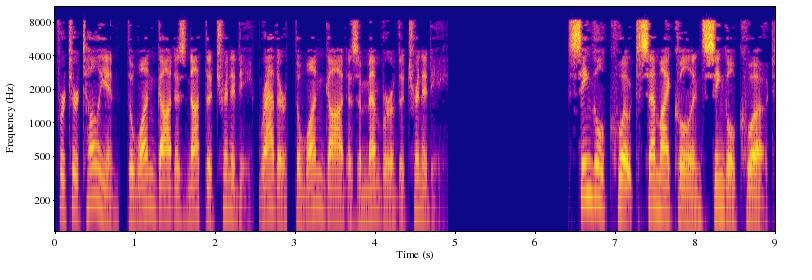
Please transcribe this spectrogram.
For Tertullian, the one God is not the Trinity, rather, the one God is a member of the Trinity. Single quote semicolon single quote.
